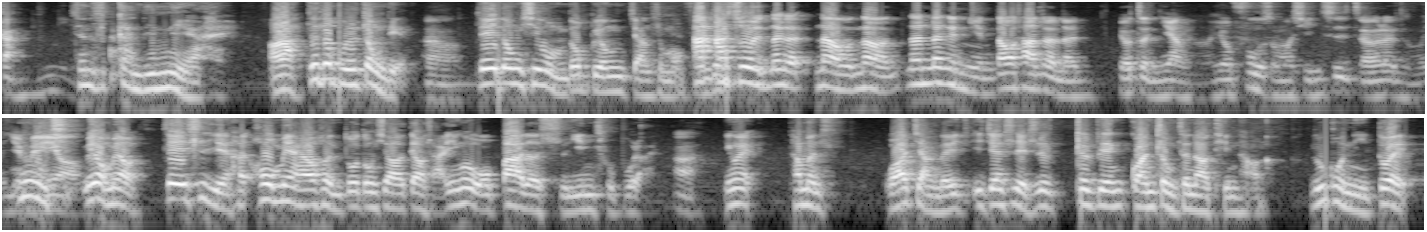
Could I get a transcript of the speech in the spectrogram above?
干你你！真的是干你娘！哎好了，这都不是重点，嗯这些东西我们都不用讲什么。啊反正啊，所以那个那我那那那个撵到他的人有怎样啊？有负什么刑事责任什么也没有没有没有，这一次也很后面还有很多东西要调查，因为我爸的死因出不来。啊？因为他们我要讲的一一件事也是这边观众真的要听好了。如果你对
